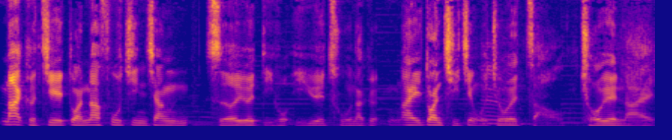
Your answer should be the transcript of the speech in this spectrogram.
那个阶段，那附近像十二月底或一月初那个那一段期间，我就会找球员来，嗯、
